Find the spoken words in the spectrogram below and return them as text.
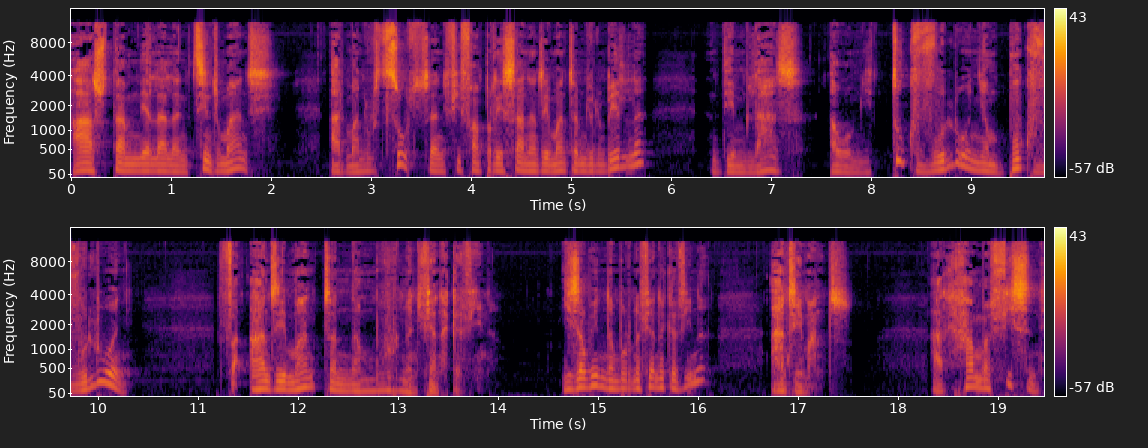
azo tamin'ny alalan'ny tsindrimandry ary manoritsoritra ny fifampiresahan'Andriamanitra amin'ny olombelona dia milaza ao amin'ny toko voalohany amin'ny boky voalohany fa Andriamanitra no namorona ny fianakaviana. Iza hoe ny namorona fianakaviana? Andriamanitra. Ary hamafisiny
